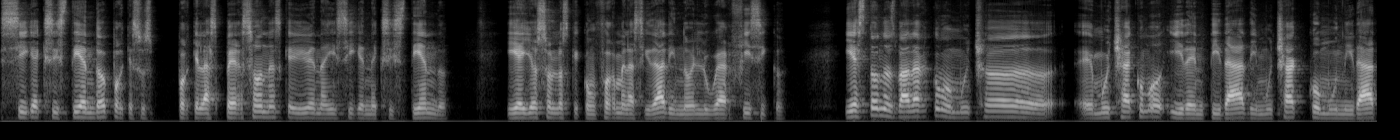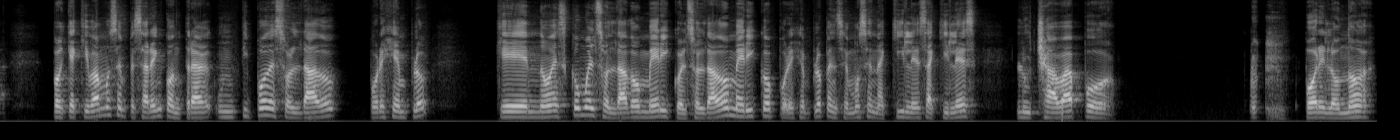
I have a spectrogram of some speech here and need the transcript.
sigue existiendo porque, sus, porque las personas que viven ahí siguen existiendo. Y ellos son los que conforman la ciudad y no el lugar físico. Y esto nos va a dar como mucho, eh, mucha como identidad y mucha comunidad, porque aquí vamos a empezar a encontrar un tipo de soldado, por ejemplo, que no es como el soldado homérico. El soldado homérico, por ejemplo, pensemos en Aquiles. Aquiles luchaba por, por el honor.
